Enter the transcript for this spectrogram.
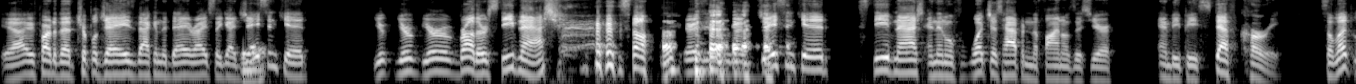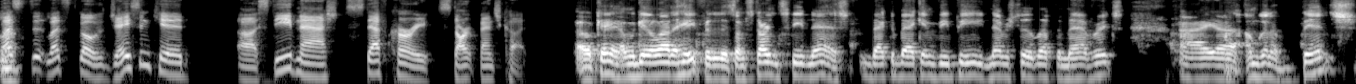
Yeah, he's part of the Triple J's back in the day, right? So you got yeah. Jason Kidd, your your your brother Steve Nash. so Jason Kidd, Steve Nash, and then with what just happened in the finals this year, MVP Steph Curry. So let let's let's go. Jason Kidd, uh, Steve Nash, Steph Curry, start bench cut. Okay, I'm gonna get a lot of hate for this. I'm starting Steve Nash, back-to-back MVP. Never should have left the Mavericks. I uh, I'm gonna bench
